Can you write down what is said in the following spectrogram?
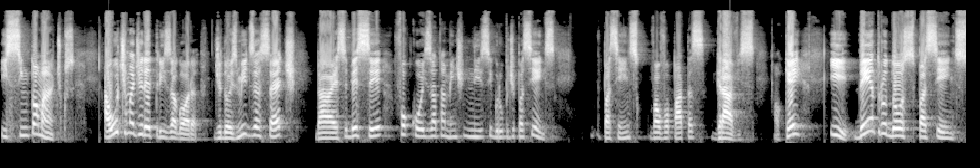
e sintomáticos. A última diretriz agora de 2017 da SBC focou exatamente nesse grupo de pacientes, pacientes valvopatas graves, ok? E dentro dos pacientes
